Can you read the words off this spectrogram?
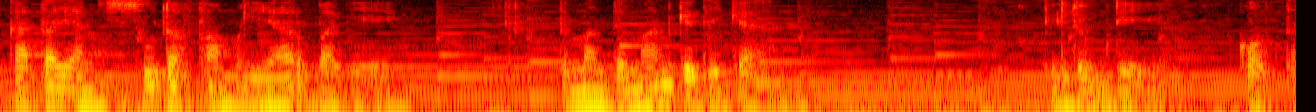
kata yang sudah familiar bagi teman-teman ketika hidup di kota.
